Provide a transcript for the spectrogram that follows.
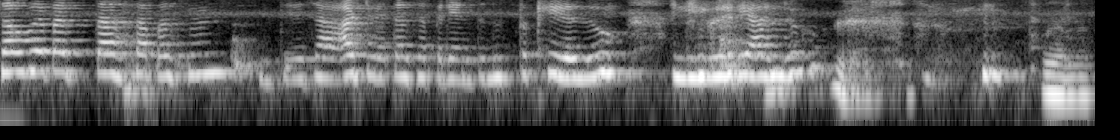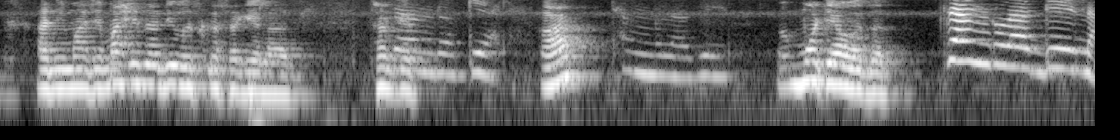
सहाव्या पाच तासापासून ते आठव्या तासापर्यंत नुसतं खेळलो आणि घरी आलो. बरं. आणि माझ्या माहीचा दिवस कसा गेला आज? थोडक्यात. आ? मोठ्या आवाजात. चांगला गेला.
